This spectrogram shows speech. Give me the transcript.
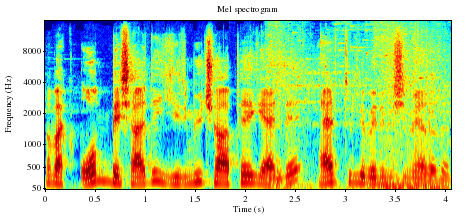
Ha bak 15 ayda 23 AP geldi. Her türlü benim işime yaradı.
